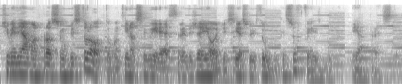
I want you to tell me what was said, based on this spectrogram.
Ci vediamo al prossimo pistolotto, continua a seguire Essere DJ Oggi sia su YouTube che su Facebook e a presto.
